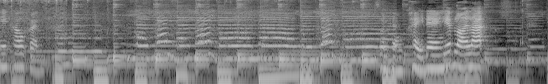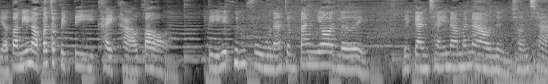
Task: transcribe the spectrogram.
ให้เข้ากันส่วนของไข่แดงเรียบร้อยละ เดี๋ยวตอนนี้เราก็จะไปตีไข่ขาวต่อ ตีให้ขึ้นฟูนะ จนตั้งยอดเลย โดยการใช้น้ำมะนาวหนึ่งช้อนชา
